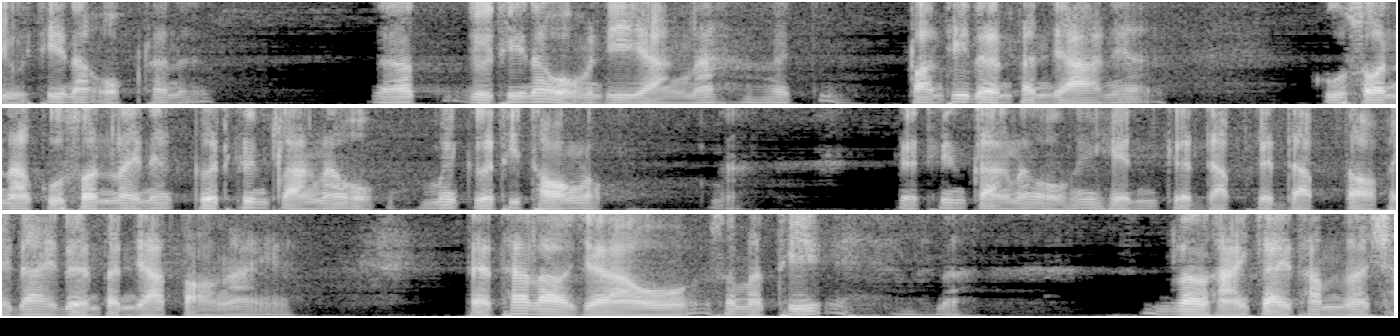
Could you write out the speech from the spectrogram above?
อยู่ที่หน้าอกท่านนะแล้วอยู่ที่หน้าอกมันดีอย่างนะ ตอนที่เดินปัญญาเนี่ย กุศลอกุศลอะไรเนี่ยเกิดขึ้นกลางหน้าอก ไม่เกิดที่ท้องหรอกนะเกิดขึ้นกลางหน้าอกให้เห็นเกิดดับเกิดดับต่อไปได้เดินปัญญาต่อง่าย แต่ถ้าเราจะเอาสมาธินะเราหายใจธรรมช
